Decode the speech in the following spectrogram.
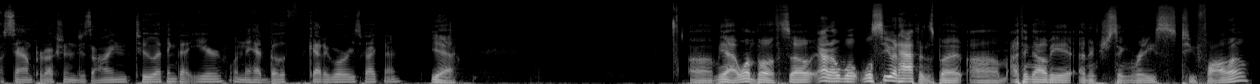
a sound production and design too. I think that year when they had both categories back then. Yeah. Um, yeah, I won both. So I don't know. We'll we'll see what happens, but um, I think that'll be an interesting race to follow.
